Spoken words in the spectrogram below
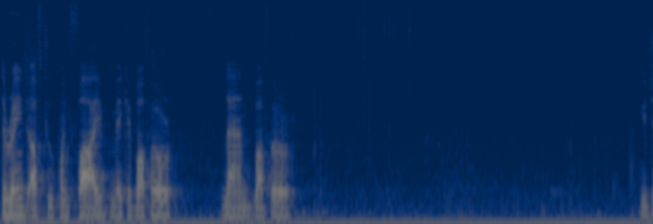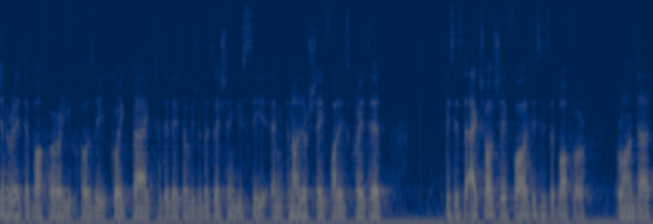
the range of 2.5. Make a buffer, land buffer. You generate the buffer, you close it, going back to the data visualization, you see an, another shapefile is created. This is the actual shapefile, this is the buffer. Run that.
